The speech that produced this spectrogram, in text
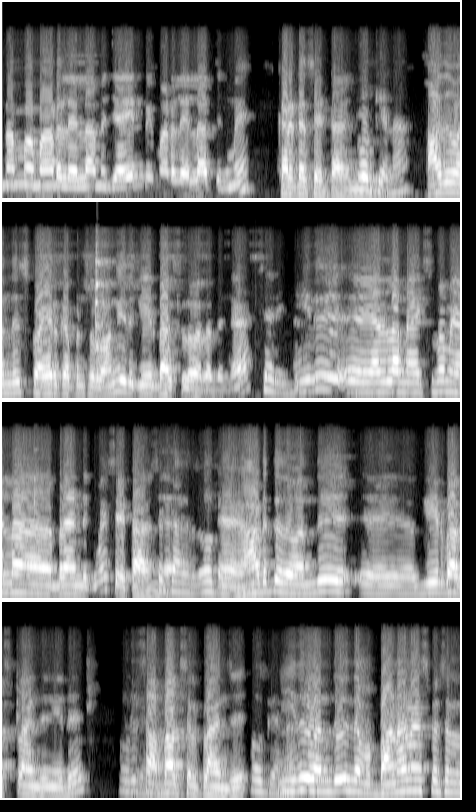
நம்ம மாடல் எல்லாமே ஜெயன்பி மாடல் எல்லாத்துக்குமே கரெக்டா செட் ஆகுங்க அது வந்து ஸ்கொயர் கப்னு சொல்லுவாங்க. இது கியர் பாக்ஸ்ல வர்றதுங்க. இது எல்லா மேக்சிமம் எல்லா பிராண்டுக்குமே செட் ஆகுங்க. அடுத்தது வந்து கியர் பாக்ஸ் பிளான்ஸுங்க இது. இது Okay. சபாக்சல் பிளான்ஸ் இது வந்து இந்த பனானா ஸ்பெஷல்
